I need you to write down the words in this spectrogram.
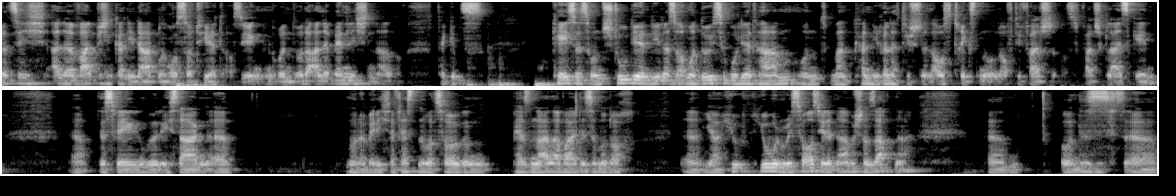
plötzlich alle weiblichen Kandidaten raussortiert aus irgendeinem Grund oder alle männlichen. Also da gibt es Cases und Studien, die das auch mal durchsimuliert haben und man kann die relativ schnell austricksen und auf die falsche, aufs falsche Gleis gehen. Ja, deswegen würde ich sagen, äh, oder bin ich der festen Überzeugung, Personalarbeit ist immer noch äh, ja, Human Resource, wie der Name schon sagt. Ne? Ähm, und es ist, äh,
